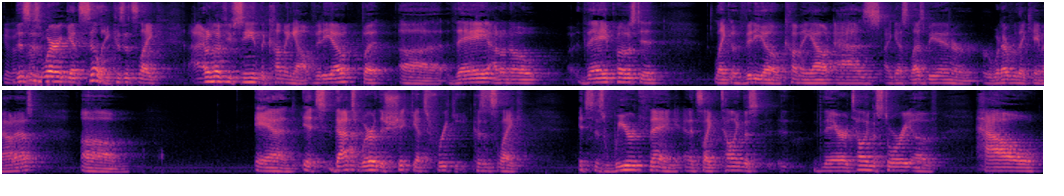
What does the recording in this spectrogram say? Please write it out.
This is where it gets silly because it's like I don't know if you've seen the coming out video, but uh, they I don't know they posted like a video coming out as I guess lesbian or or whatever they came out as, um, and it's that's where the shit gets freaky because it's like it's this weird thing and it's like telling this they're telling the story of how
